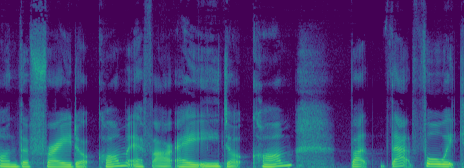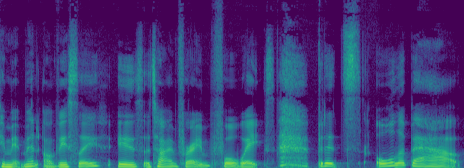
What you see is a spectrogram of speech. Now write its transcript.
on thefrae.com, F R A E.com. But that four week commitment, obviously, is a time frame, four weeks. But it's all about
